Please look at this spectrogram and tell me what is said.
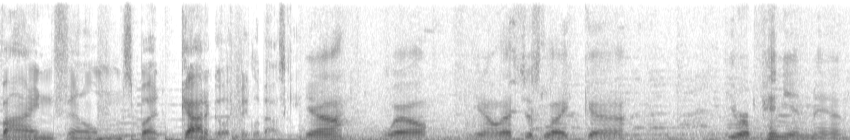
fine films, but gotta go with Big Lebowski. Yeah, well, you know, that's just like uh, your opinion, man.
